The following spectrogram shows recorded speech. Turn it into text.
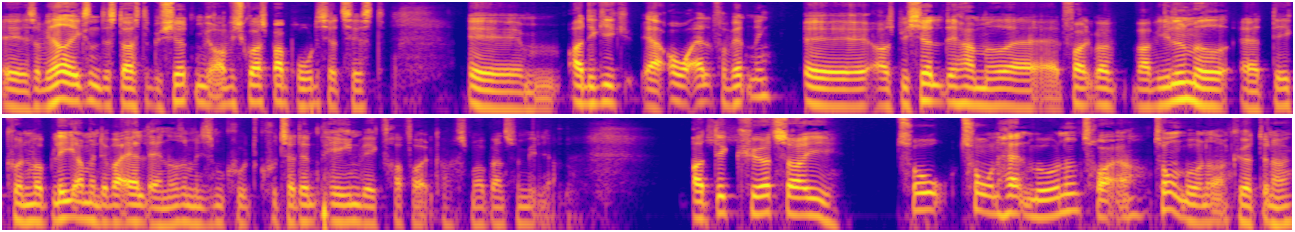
Øh, så vi havde ikke sådan det største budget, og vi skulle også bare bruge det til at teste. Øh, og det gik ja, over al forventning. Øh, og specielt det her med, at folk var, var vilde med, at det ikke kun var blæer, men det var alt andet, så man ligesom kunne, kunne tage den pæne væk fra folk og småbørnsfamilier. Og det kørte så i to, to og en halv måned, tror jeg. To måneder kørte det nok.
